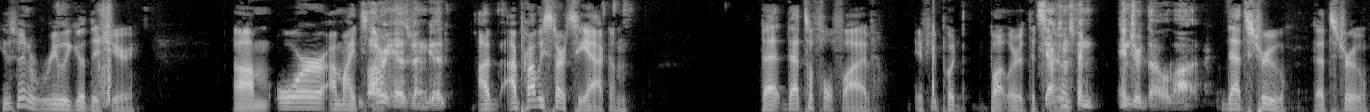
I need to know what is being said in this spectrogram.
He's been really good this year. Um, or I might Lowry has been good. I I probably start Siakam. That that's a full five if you put Butler at the two. Siakam's been injured though a lot. That's true. That's true.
